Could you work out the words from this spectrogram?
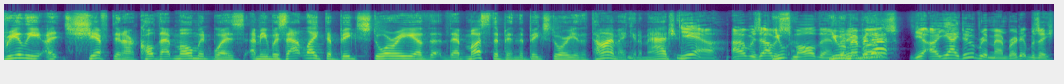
really a shift in our cult that moment was i mean was that like the big story of the that must have been the big story of the time i can imagine Yeah, I was I was You- small then. you remember that? Yeah, uh, yeah, I do remember it. It was a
